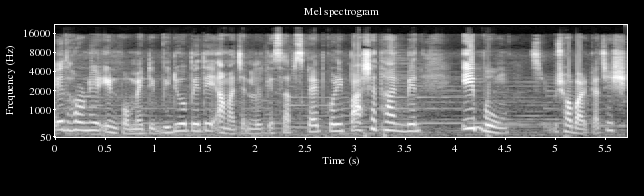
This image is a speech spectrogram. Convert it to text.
এ ধরনের ইনফরমেটিভ ভিডিও পেতে আমার চ্যানেলকে সাবস্ক্রাইব করে পাশে থাকবেন এবং সবার কাছে শেয়ার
